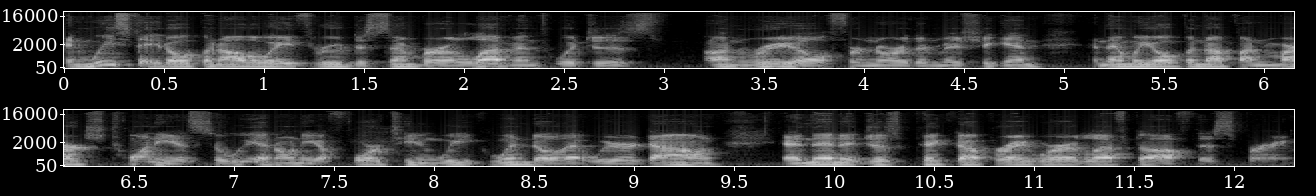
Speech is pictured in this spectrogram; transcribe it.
and we stayed open all the way through December 11th, which is unreal for Northern Michigan. And then we opened up on March 20th. So we had only a 14 week window that we were down. And then it just picked up right where it left off this spring.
